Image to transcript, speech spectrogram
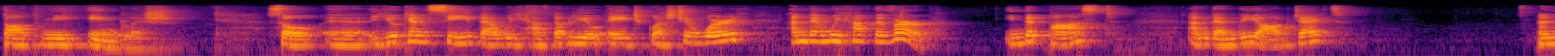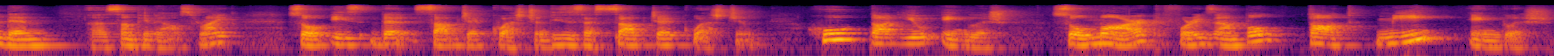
taught me English. So, uh, you can see that we have WH question word and then we have the verb in the past and then the object and then uh, something else, right? So, is the subject question. This is a subject question. Who taught you English? So Mark, for example, taught me English.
